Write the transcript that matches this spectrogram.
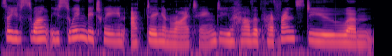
So you've swung, you swing between acting and writing. Do you have a preference? Do you, um,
